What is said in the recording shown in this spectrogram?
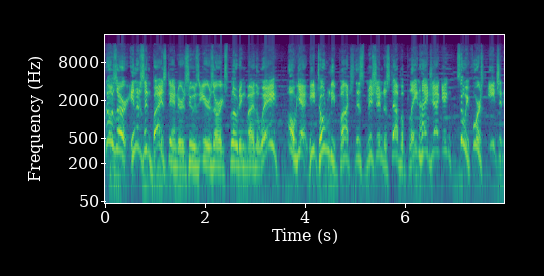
Those are innocent bystanders whose ears are exploding, by the way. Oh, yeah, he totally botched this mission to stop a plane hijacking, so he forced each and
